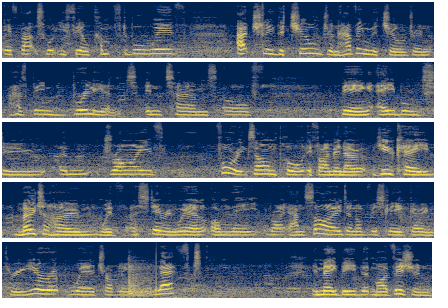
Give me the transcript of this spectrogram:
if that's what you feel comfortable with. Actually, the children, having the children, has been brilliant in terms of being able to um, drive. For example, if I'm in a UK motorhome with a steering wheel on the right hand side, and obviously going through Europe, we're travelling on the left, it may be that my vision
